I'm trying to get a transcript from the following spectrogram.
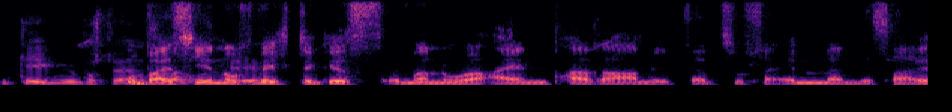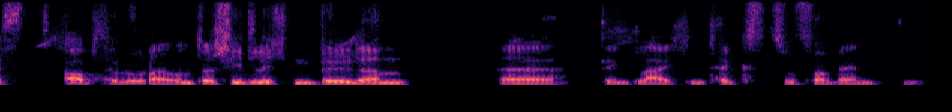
gegenüberstellen. Wobei es hier okay. noch wichtig ist, immer nur einen Parameter zu verändern. Das heißt, Absolut. bei unterschiedlichen Bildern äh, den gleichen Text zu verwenden.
